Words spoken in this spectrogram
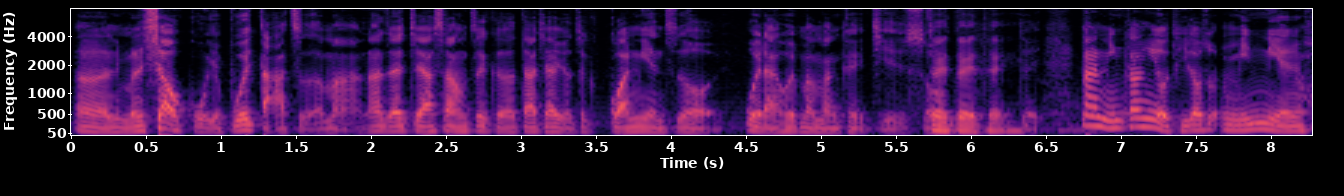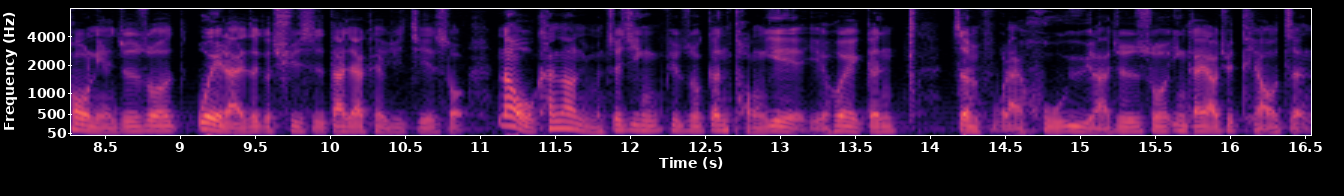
呃，你们的效果也不会打折嘛。那再加上这个，大家有这个观念之后，未来会慢慢可以接受。对对对对。那您刚刚有提到说，明年后年，就是说未来这个趋势，大家可以去接受。那我看到你们最近，比如说跟同业也会跟政府来呼吁啦，就是说应该要去调整。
